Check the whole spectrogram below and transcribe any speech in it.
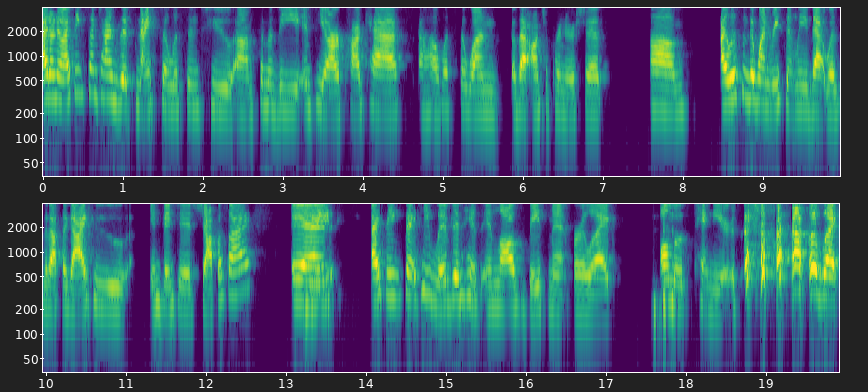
I don't know. I think sometimes it's nice to listen to um, some of the NPR podcasts. Uh, what's the one about entrepreneurship? Um, I listened to one recently that was about the guy who invented Shopify. And. I think that he lived in his in law's basement for like almost 10 years. I was like,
